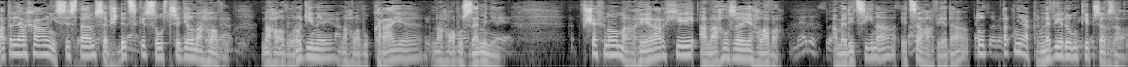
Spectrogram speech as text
Patriarchální systém se vždycky soustředil na hlavu. Na hlavu rodiny, na hlavu kraje, na hlavu země. Všechno má hierarchii a nahoře je hlava. A medicína i celá věda to tak nějak nevědomky převzala.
